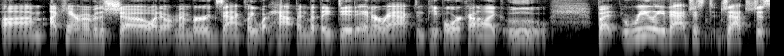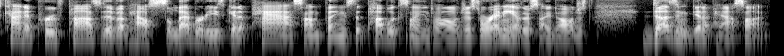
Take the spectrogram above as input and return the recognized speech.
Um, I can't remember the show. I don't remember exactly what happened, but they did interact, and people were kind of like, "Ooh." But really, that just that's just kind of proof positive of how celebrities get a pass on things that public Scientologists or any other Scientologist doesn't get a pass on.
